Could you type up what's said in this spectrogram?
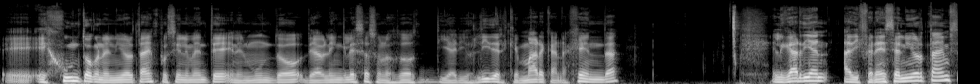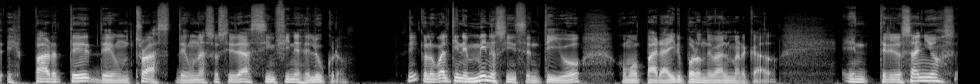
eh, es junto con el New York Times posiblemente en el mundo de habla inglesa son los dos diarios líderes que marcan agenda. El Guardian, a diferencia del New York Times, es parte de un trust, de una sociedad sin fines de lucro. ¿sí? Con lo cual tiene menos incentivo como para ir por donde va el mercado. Entre los años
